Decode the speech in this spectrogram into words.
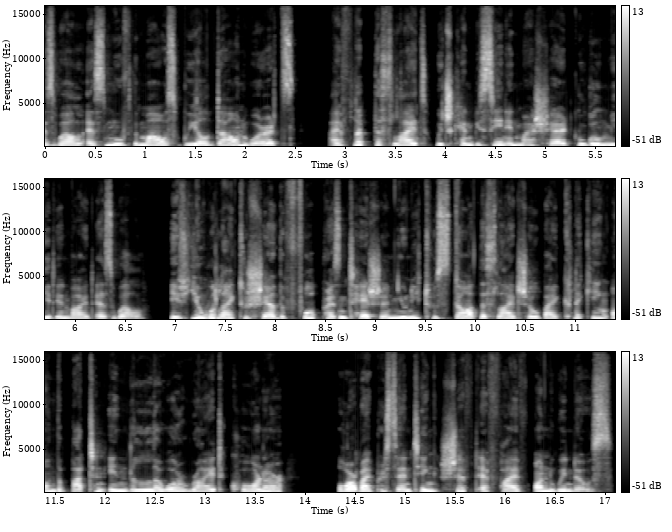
as well as move the mouse wheel downwards, I flip the slides which can be seen in my shared Google Meet invite as well. If you would like to share the full presentation, you need to start the slideshow by clicking on the button in the lower right corner or by presenting Shift F5 on Windows.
